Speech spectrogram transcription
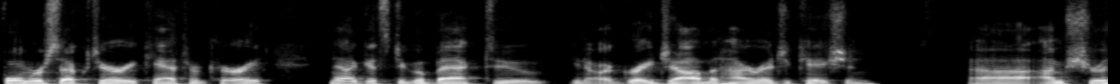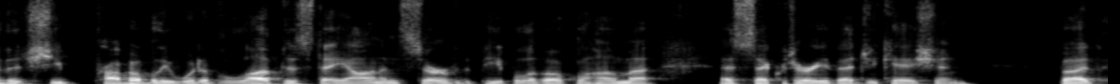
former Secretary Catherine Curry now gets to go back to you know a great job in higher education. Uh, I'm sure that she probably would have loved to stay on and serve the people of Oklahoma as Secretary of Education. But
